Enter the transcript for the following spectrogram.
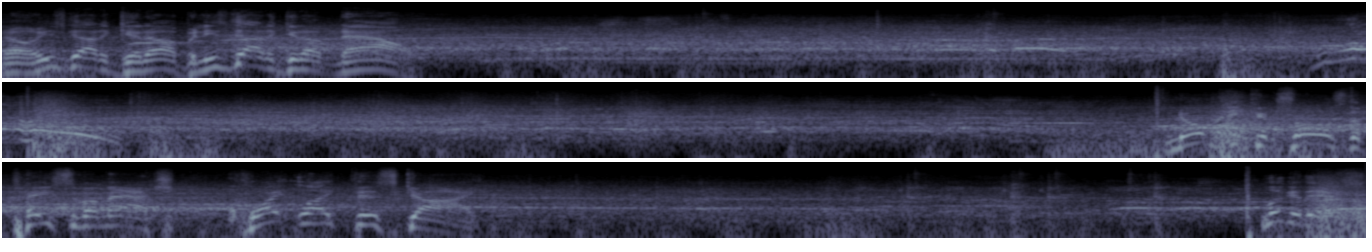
No, he's got to get up, and he's got to get up now. Whoa! Nobody controls the pace of a match quite like this guy. Look at this.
